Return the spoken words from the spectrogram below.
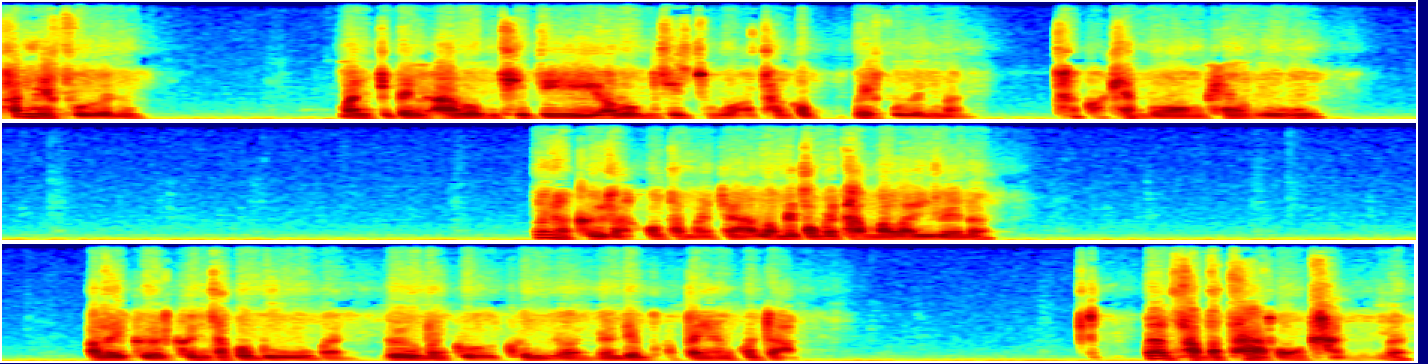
ท่านไม่ฝืน มันจะเป็นอารมณ์ที่ดี อารมณ์ที่ชั่วท่านก็ไม่ฝืนมันท่านก็แค่มองแค่รู้นั่นแหละคือหลักของธรรมชาติเราไม่ต้องไปทำอะไรเลยนะอะไรเกิดขึ้นท่านก็ดูมันเรื่องมันเกิดขึ้นแล้วเดี๋ยวมันก็ไปมันก็ดับนั่นธรรมธาตุของขันนะ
